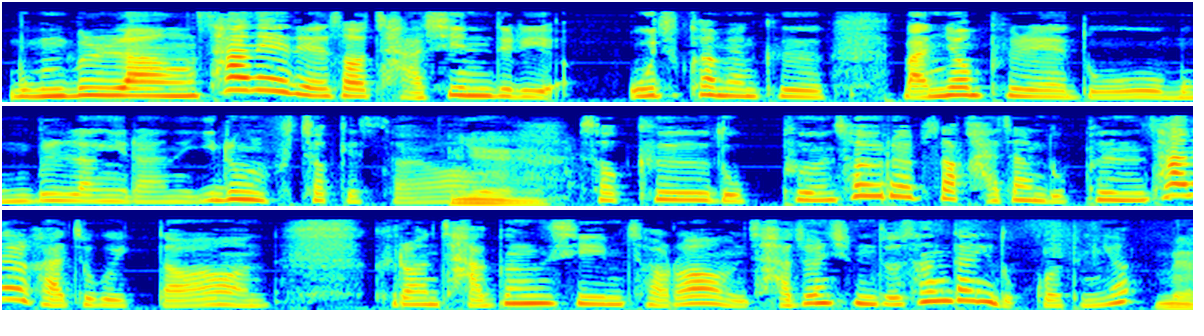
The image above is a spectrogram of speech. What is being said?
몽블랑 산에 대해서 자신들이 오죽하면 그 만년필에도 몽블랑이라는 이름을 붙였겠어요. 예. 그래서 그 높은 서유럽에서 가장 높은 산을 가지고 있던 그런 자긍심처럼 자존심도 상당히 높거든요. 네.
